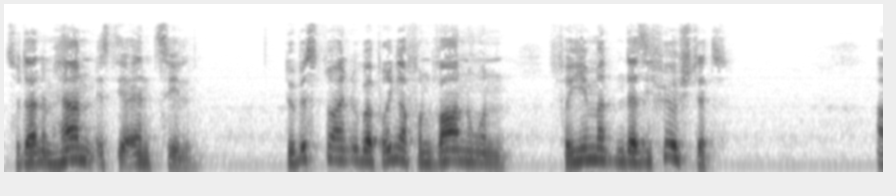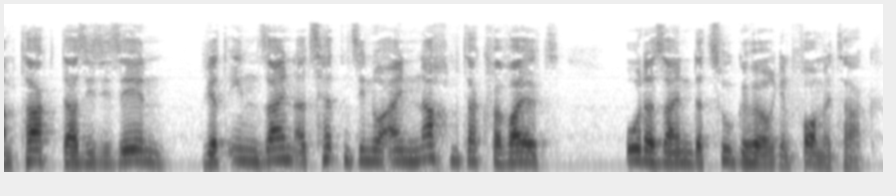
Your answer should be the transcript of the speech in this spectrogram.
Zu deinem Herrn ist ihr Endziel. Du bist nur ein Überbringer von Warnungen für jemanden, der sie fürchtet. Am Tag, da sie sie sehen, wird ihnen sein, als hätten sie nur einen Nachmittag verweilt oder seinen dazugehörigen Vormittag.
